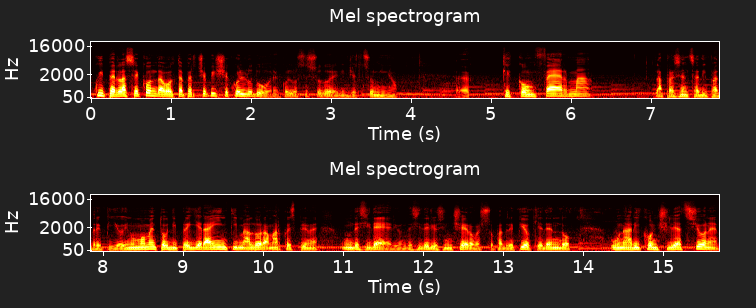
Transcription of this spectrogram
Qui per la seconda volta percepisce quell'odore, quello stesso odore di gelsomino, eh, che conferma la presenza di Padre Pio. In un momento di preghiera intima, allora Marco esprime un desiderio, un desiderio sincero verso Padre Pio, chiedendo una riconciliazione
